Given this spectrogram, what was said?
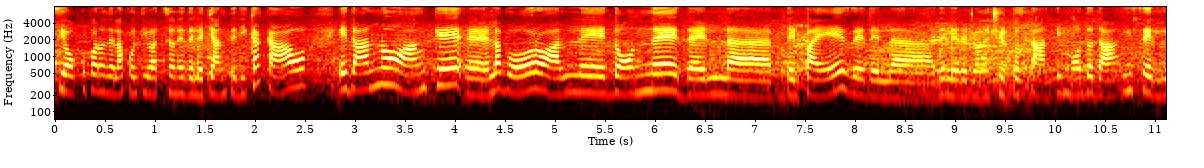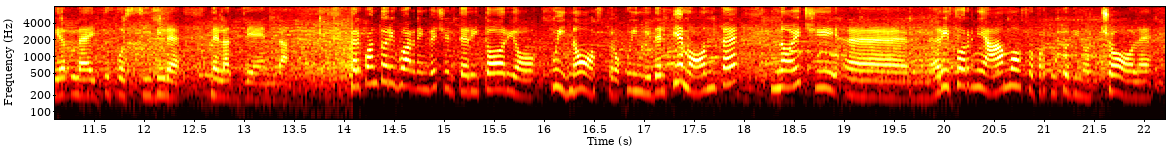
si occupano della coltivazione delle piante di cacao e danno anche eh, lavoro alle donne del, del paese, del, delle regioni circostanti in modo da inserirle il più possibile nell'azienda. Per quanto riguarda invece il territorio qui nostro, quindi del Piemonte, noi ci eh, riforniamo soprattutto di nocciole.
